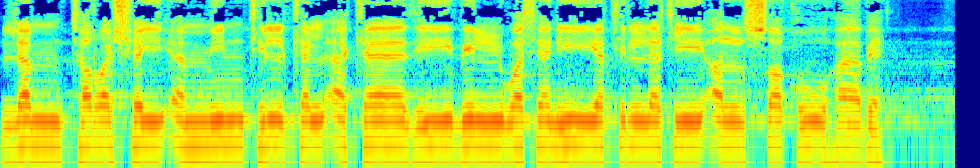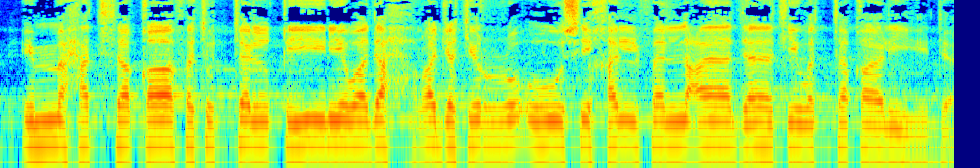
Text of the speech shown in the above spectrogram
لم تر شيئا من تلك الأكاذيب الوثنية التي ألصقوها به امحت ثقافة التلقين ودحرجة الرؤوس خلف العادات والتقاليد.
